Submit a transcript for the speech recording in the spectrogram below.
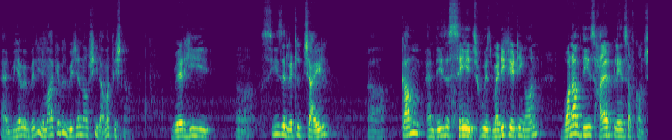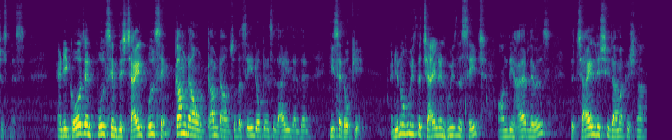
and we have a very remarkable vision of Sri Ramakrishna, where he uh, sees a little child uh, come and there is a sage who is meditating on one of these higher planes of consciousness. And he goes and pulls him this child pulls him come down come down. So the sage opens his eyes and then he said okay. And you know who is the child and who is the sage on the higher levels? The child is Sri Ramakrishna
